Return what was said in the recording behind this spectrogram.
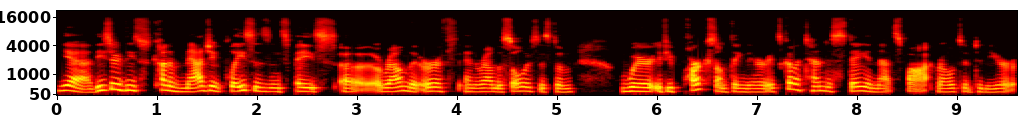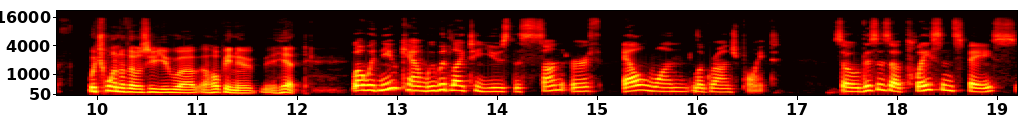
Yeah, these are these kind of magic places in space uh, around the Earth and around the solar system where if you park something there, it's going to tend to stay in that spot relative to the Earth. Which one of those are you uh, hoping to hit? Well, with NeoCam, we would like to use the Sun Earth L1 Lagrange point. So this is a place in space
